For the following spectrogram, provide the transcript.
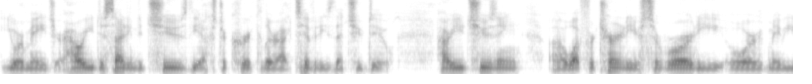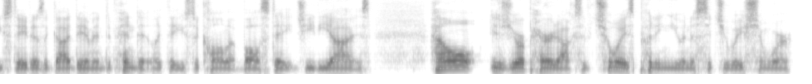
your major? How are you deciding to choose the extracurricular activities that you do? How are you choosing uh, what fraternity or sorority, or maybe you stayed as a goddamn independent, like they used to call them at Ball State, GDIs? How is your paradox of choice putting you in a situation where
